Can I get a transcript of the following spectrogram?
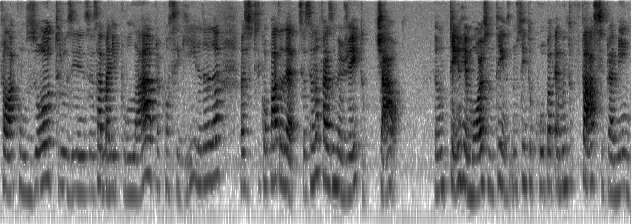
falar com os outros e, sabe, manipular para conseguir, mas os psicopatas é, se você não faz do meu jeito, tchau. Eu não tenho remorso, não tenho, não sinto culpa, é muito fácil para mim,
